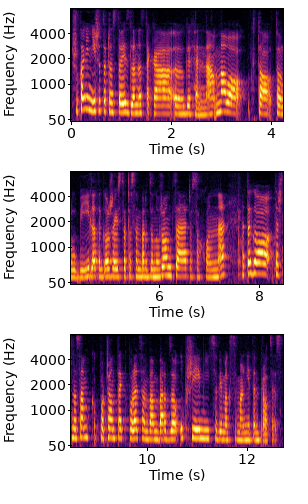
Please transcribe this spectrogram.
Szukanie niszy to często jest dla nas taka y, gehenna. Mało kto to lubi, dlatego że jest to czasem bardzo nużące, czasochłonne. Dlatego też na sam początek polecam Wam bardzo uprzyjemnić sobie maksymalnie ten proces.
